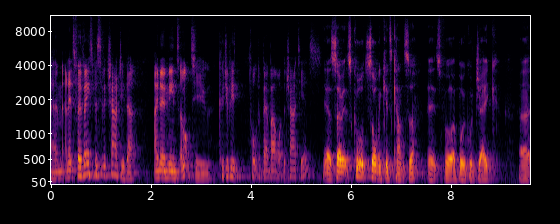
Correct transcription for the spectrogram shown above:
Um, and it's for a very specific charity that I know means a lot to you. Could you please talk a bit about what the charity is? Yeah, so it's called Solving Kids Cancer. It's for a boy called Jake. Uh,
